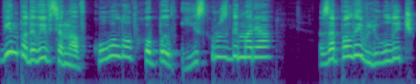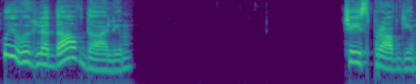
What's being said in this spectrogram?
Він подивився навколо, вхопив іскру з димаря, запалив люлечку і виглядав далі. Чи й справді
